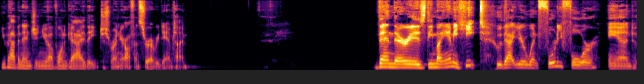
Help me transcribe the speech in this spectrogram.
you have an engine, you have one guy that you just run your offense through every damn time. Then there is the Miami Heat, who that year went 44 and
